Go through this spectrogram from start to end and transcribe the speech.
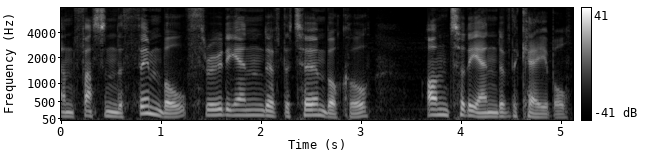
and fastened the thimble through the end of the turnbuckle onto the end of the cable.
